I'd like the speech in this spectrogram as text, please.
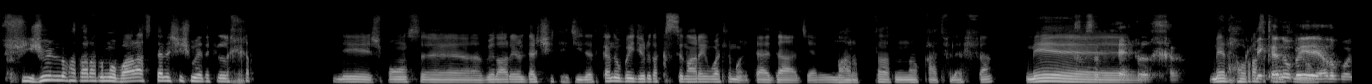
في جل فترات المباراة حتى شي شوية داك الأخر. اللي جوبونس فيلاريال دار شي تهديدات. كانوا بيديروا داك السيناريوهات المعتادة ديال نهرب ثلاث نقاط في الافان مي مي الحراس كانوا بيهربوا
